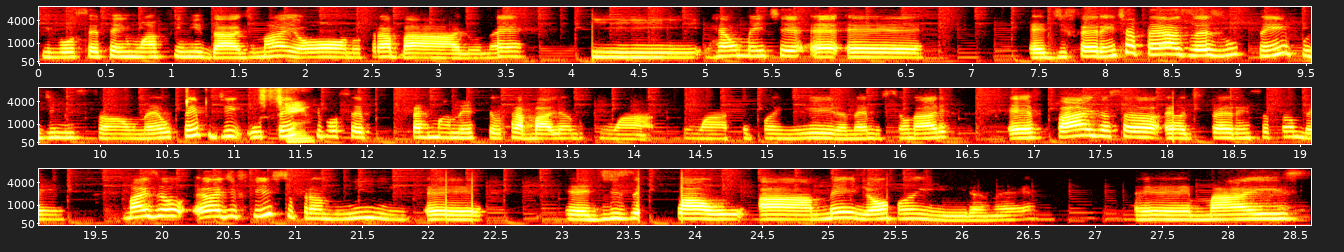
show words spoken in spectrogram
que você tem uma afinidade maior no trabalho, né? E realmente é, é, é diferente até, às vezes, o tempo de missão, né? O tempo, de, o tempo que você permaneceu trabalhando com a, com a companheira, né, missionária, é, faz essa diferença também. Mas eu, é difícil para mim é, é, dizer qual a melhor banheira, né? É, mas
